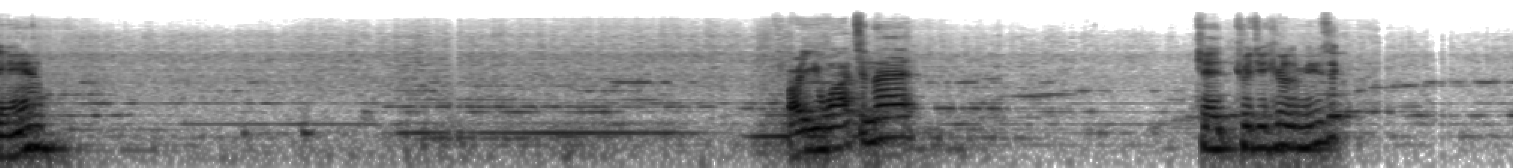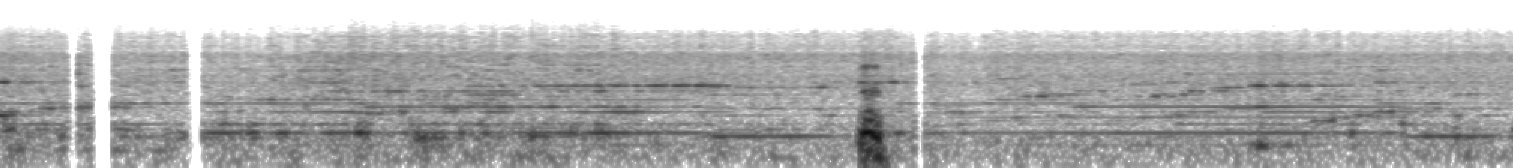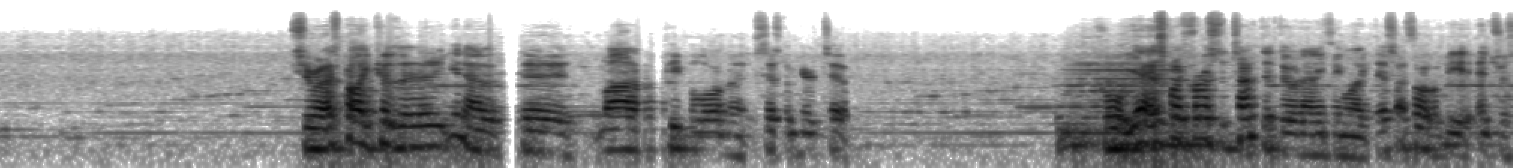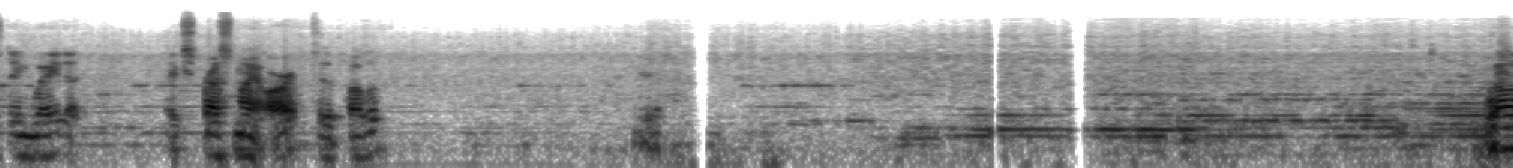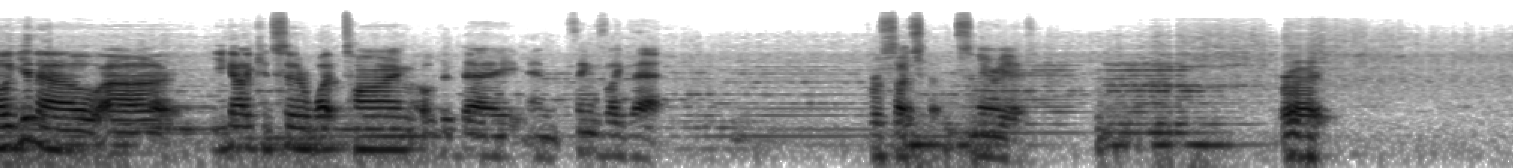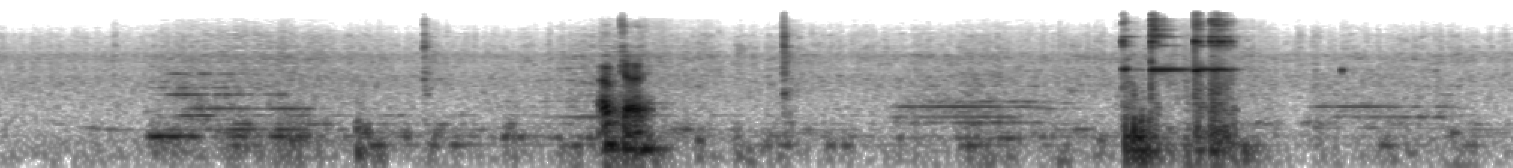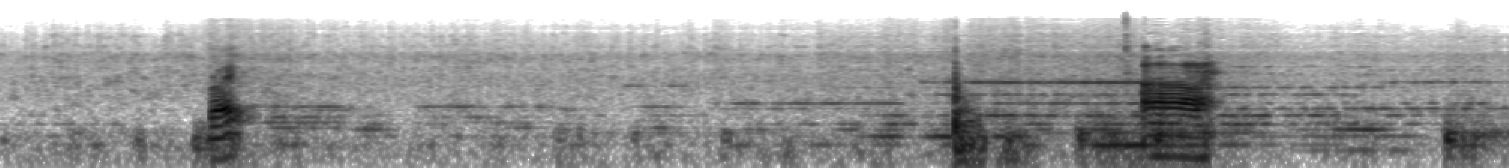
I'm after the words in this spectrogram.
Dan. Are you watching that? Can could you hear the music? Hmm. Sure, that's probably because uh, you know a lot of people on the system here too. Cool. Yeah, it's my first attempt at doing anything like this. I thought it would be an interesting way to express my art to the public. Yeah. Well, you know, uh, you got to consider what time of the day and things like that for such scenarios. Okay. Right. Uh,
